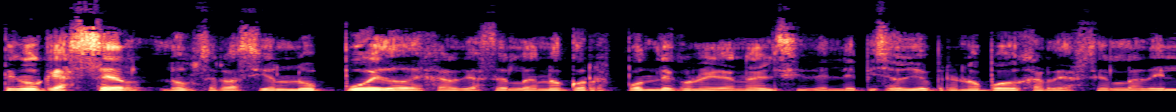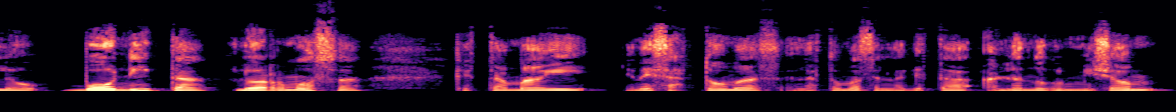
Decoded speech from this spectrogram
Tengo que hacer la observación, no puedo dejar de hacerla, no corresponde con el análisis del episodio, pero no puedo dejar de hacerla de lo bonita, lo hermosa que está Maggie en esas tomas, en las tomas en las que está hablando con Millón.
